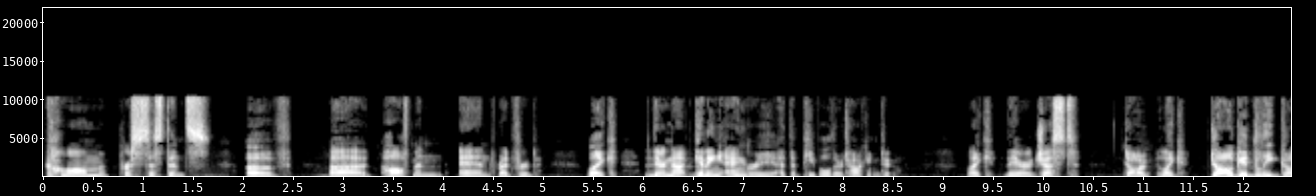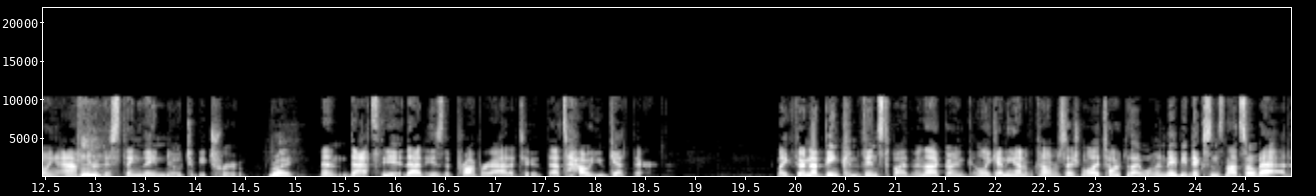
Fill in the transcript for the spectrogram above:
calm persistence of uh, Hoffman and Redford. Like they're not getting angry at the people they're talking to. Like they are just dog like doggedly going after this thing they know to be true Right. and that's the that is the proper attitude that's how you get there like they're not being convinced by them they're not going like any kind of conversation well i talked to that woman maybe nixon's not so bad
